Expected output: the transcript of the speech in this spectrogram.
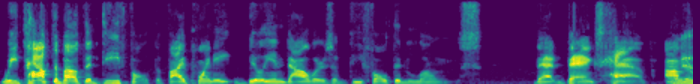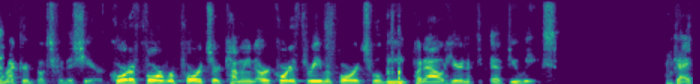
We talked about the default, the $5.8 billion of defaulted loans that banks have on Oh, their record books for this year. Quarter four reports are coming, or quarter three reports will be put out here in a few weeks. Okay.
